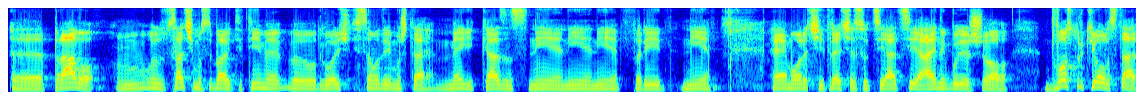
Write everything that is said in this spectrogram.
e, pravo, sad ćemo se baviti time, e, odgovorit ću ti samo da vidimo šta je. Megi Kazans nije, nije, nije, Farid nije. E, morat će i treća asocijacija, ajde nek bude još ovo. Dvostruki All-Star.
